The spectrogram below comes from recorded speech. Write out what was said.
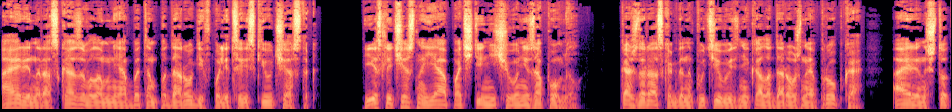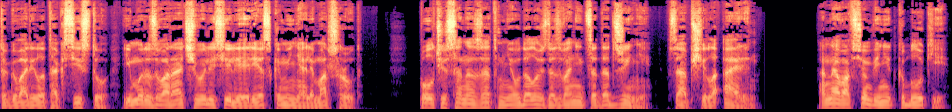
Айрин рассказывала мне об этом по дороге в полицейский участок. Если честно, я почти ничего не запомнил. Каждый раз, когда на пути возникала дорожная пробка, Айрин что-то говорила таксисту, и мы разворачивались или резко меняли маршрут. «Полчаса назад мне удалось дозвониться до Джинни», — сообщила Айрин. Она во всем винит каблуки.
